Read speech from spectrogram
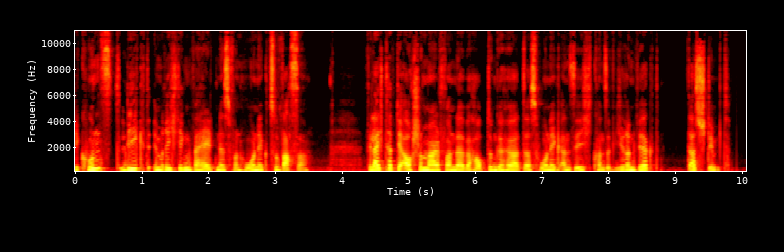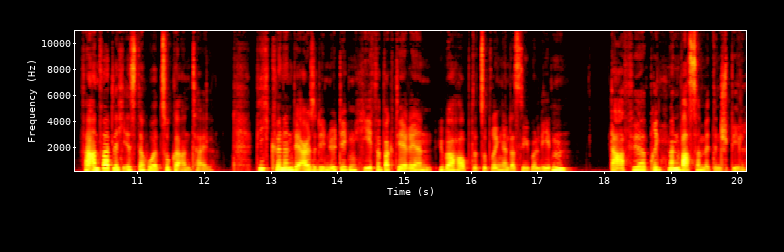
Die Kunst liegt im richtigen Verhältnis von Honig zu Wasser. Vielleicht habt ihr auch schon mal von der Behauptung gehört, dass Honig an sich konservierend wirkt. Das stimmt. Verantwortlich ist der hohe Zuckeranteil. Wie können wir also die nötigen Hefebakterien überhaupt dazu bringen, dass sie überleben? Dafür bringt man Wasser mit ins Spiel.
